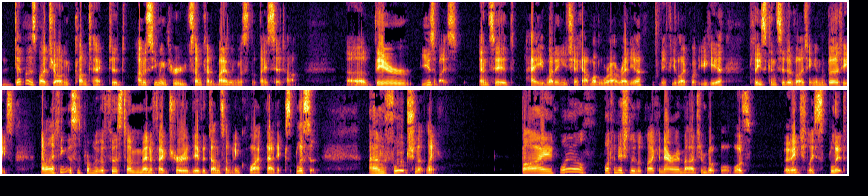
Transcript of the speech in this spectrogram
Depots by John contacted, I'm assuming through some kind of mailing list that they set up, uh, their user base and said, hey, why don't you check out Model Rail Radio? If you like what you hear, please consider voting in the Berties. And I think this is probably the first time a manufacturer had ever done something quite that explicit. Unfortunately, by, well, what initially looked like a narrow margin, but what was eventually split,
